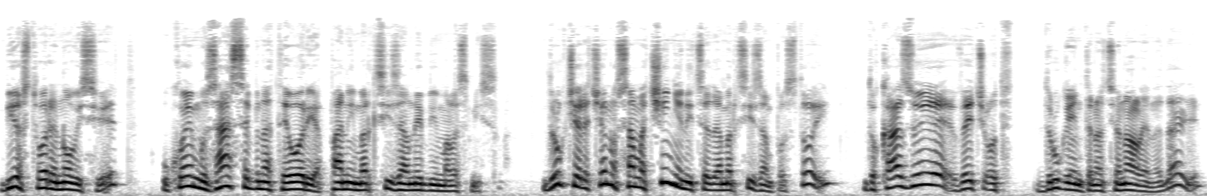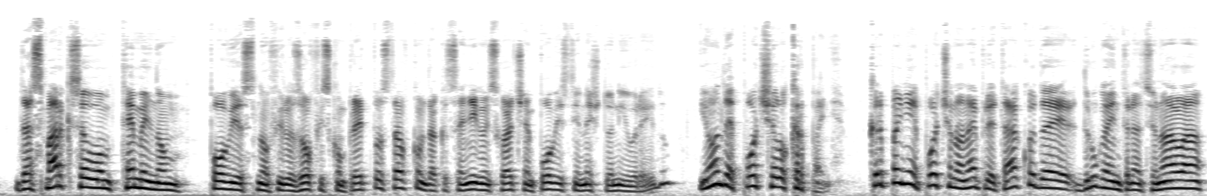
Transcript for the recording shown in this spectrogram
bio stvoren novi svijet u kojemu zasebna teorija, pa ni marksizam ne bi imala smisla. Drugče rečeno, sama činjenica da marksizam postoji dokazuje već od druge internacionale nadalje da s Marksovom temeljnom povijesno-filozofijskom pretpostavkom, dakle sa njegovim shvaćanjem povijesti nešto nije u redu, i onda je počelo krpanje. Krpanje je počelo najprije tako da je druga internacionala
